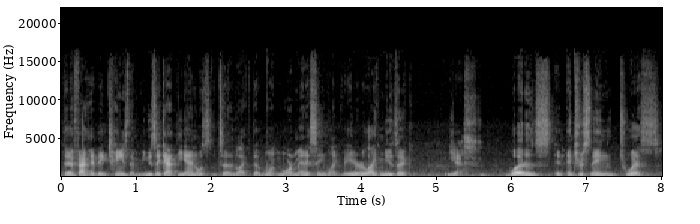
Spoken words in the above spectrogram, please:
The fact that they changed the music at the end was to like the more menacing, like Vader like music. Yes. was an interesting twist.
